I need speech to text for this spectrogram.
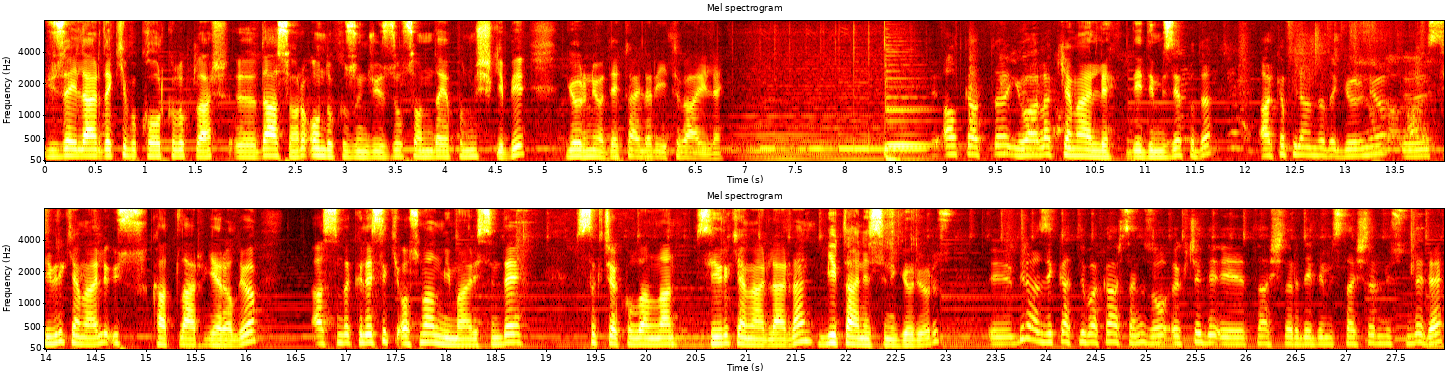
Yüzeylerdeki bu korkuluklar e, daha sonra 19. yüzyıl sonunda yapılmış gibi görünüyor detayları itibariyle. Alt katta yuvarlak kemerli dediğimiz yapıda arka planda da görünüyor. e, Sivri kemerli üst katlar yer alıyor. Aslında klasik Osmanlı mimarisinde sıkça kullanılan sivri kemerlerden bir tanesini görüyoruz. Ee, Biraz dikkatli bakarsanız o ökçe e, taşları dediğimiz taşların üstünde de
